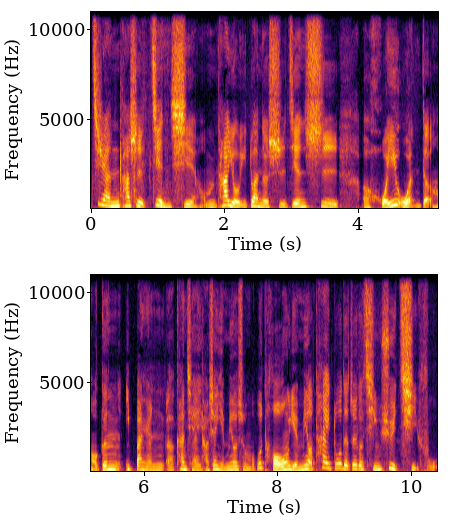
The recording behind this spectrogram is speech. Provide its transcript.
既然它是间歇，我们它有一段的时间是。呃，回稳的哦，跟一般人呃看起来好像也没有什么不同，也没有太多的这个情绪起伏。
